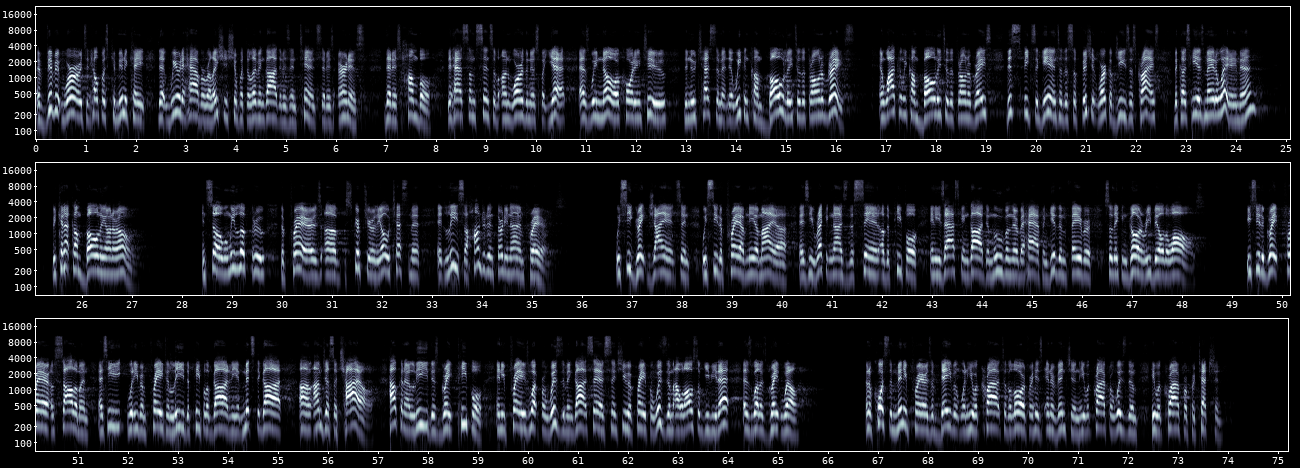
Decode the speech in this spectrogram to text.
vivid words that help us communicate that we're to have a relationship with the living God that is intense, that is earnest, that is humble, that has some sense of unworthiness, but yet, as we know according to the New Testament, that we can come boldly to the throne of grace. And why can we come boldly to the throne of grace? This speaks again to the sufficient work of Jesus Christ because he has made a way. Amen. We cannot come boldly on our own. And so when we look through the prayers of scripture, the Old Testament, at least 139 prayers. We see great giants and we see the prayer of Nehemiah as he recognizes the sin of the people and he's asking God to move on their behalf and give them favor so they can go and rebuild the walls. You see the great prayer of Solomon as he would even pray to lead the people of God and he admits to God, um, I'm just a child. How can I lead this great people? And he prays what? For wisdom. And God says, since you have prayed for wisdom, I will also give you that as well as great wealth. And of course, the many prayers of David when he would cry to the Lord for his intervention, he would cry for wisdom, he would cry for protection.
